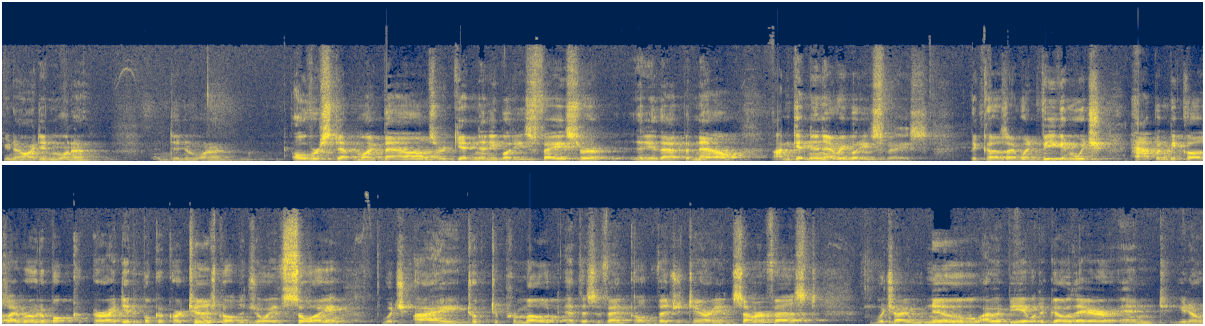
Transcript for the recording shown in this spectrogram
you know, I didn't want to, didn't want to overstep my bounds or get in anybody's face or any of that. But now I'm getting in everybody's face because I went vegan, which happened because I wrote a book or I did a book of cartoons called The Joy of Soy, which I took to promote at this event called Vegetarian Summerfest which I knew I would be able to go there and you know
